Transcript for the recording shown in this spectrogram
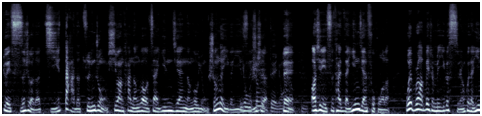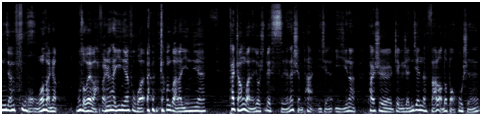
对死者的极大的尊重，希望他能够在阴间能够永生的一个意思。永生于是对永对嗯奥西里斯他在阴间复活了，我也不知道为什么一个死人会在阴间复活，反正无所谓吧，反正他阴间复活，掌管了阴间。他掌管的就是对死人的审判，以前以及呢，他是这个人间的法老的保护神，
